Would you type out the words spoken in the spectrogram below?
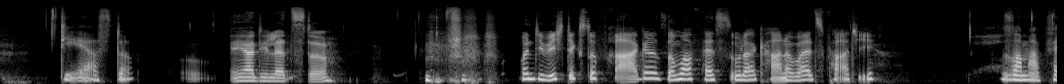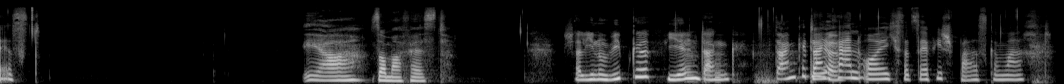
Die erste. Ja, die letzte. Und die wichtigste Frage, Sommerfest oder Karnevalsparty? Sommerfest. Ja, Sommerfest. Charlene und Wiebke, vielen Dank. Danke dir. Danke an euch. Es hat sehr viel Spaß gemacht.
